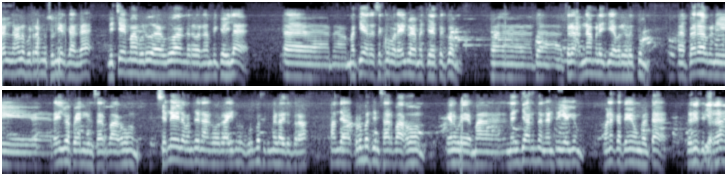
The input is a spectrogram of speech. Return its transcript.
ஏழு நாள் விடுறோம்னு சொல்லியிருக்காங்க. நிச்சயமா விடு விடுவாங்கிற ஒரு நம்பிக்கையில மத்திய அரசுக்கும் ரயில்வே அமைச்சகத்துக்கும் திரு அண்ணாமலைஜி அவர்களுக்கும் பேராவரணி ரயில்வே பயணிகள் சார்பாகவும் சென்னையில வந்து நாங்க ஒரு ஐநூறு குடும்பத்துக்கு மேல இருக்கிறோம். அந்த குடும்பத்தின் சார்பாகவும் என்னுடைய ம- நெஞ்சார்ந்த நன்றியையும் வணக்கத்தையும் உங்கள்கிட்ட தெரிவித்துக்கிறேன்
